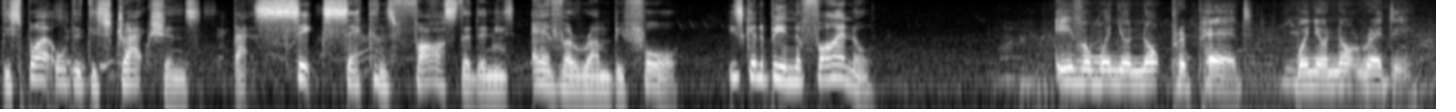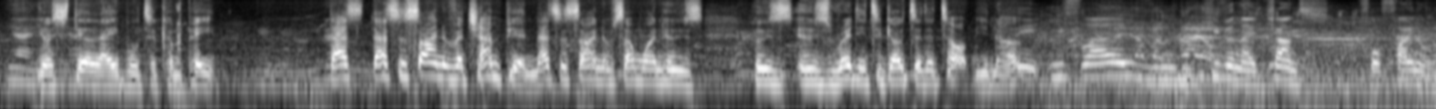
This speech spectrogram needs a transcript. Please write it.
Despite all the distractions, that's six seconds faster than he's ever run before. He's going to be in the final. Even when you're not prepared, when you're not ready, Yeah, yeah, you're yeah. still able to compete. That's, that's a sign of a champion. That's a sign of someone who's, who's, who's ready to go to the top, you know? If I will be given a chance for finals,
